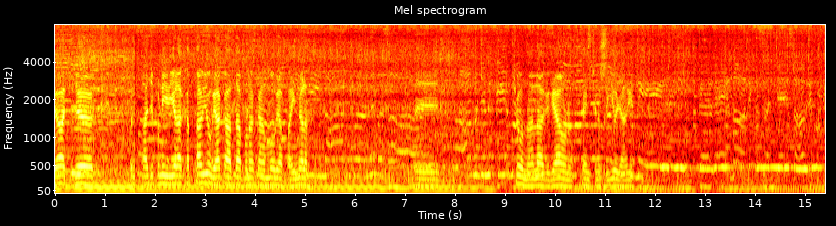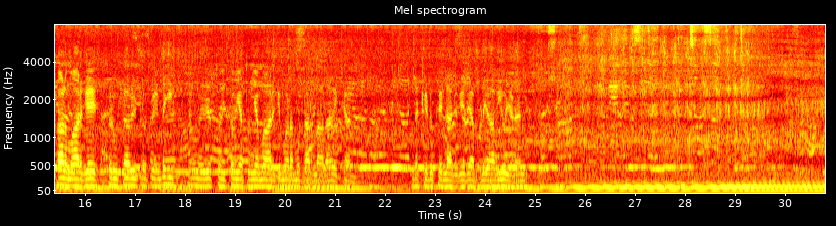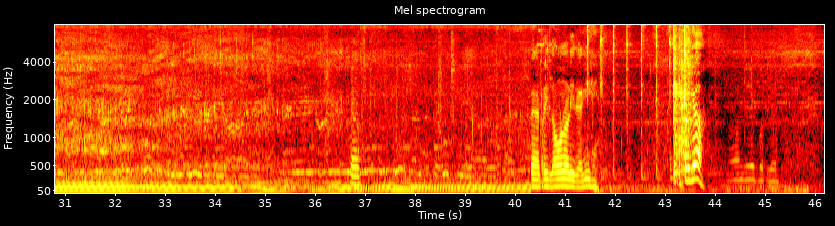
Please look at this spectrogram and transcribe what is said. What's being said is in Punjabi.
ਗਿਆ। ਅੱਜ ਅੱਜ ਪਨੀਰੀ ਵਾਲਾ ਖੱਤਾ ਵੀ ਹੋ ਗਿਆ ਕੱਦ ਦਾ ਆਪਣਾ ਕੰਮ ਹੋ ਗਿਆ ਫਾਈਨਲ ਤੇ ਝੋਨਾ ਲੱਗ ਗਿਆ ਹੁਣ ਟੈਨਸ਼ਨ ਫ੍ਰੀ ਹੋ ਜਾਾਂਗੇ। ਹਲ ਮਾਰ ਕੇ ਰੂਟਾ ਵੀਟਰ ਪਿੰਡ ਹੀ ਹੁਣ ਇਹਦੇ ਤੋਂ ਹੀ ਤਵੀਆਂ ਤੁਈਆਂ ਮਾਰ ਕੇ ਮਾੜਾ ਮੋਟਾ ਰਲਾ ਦਾਂਗੇ ਚੱਲ ਡੱਕੇ ਡੁੱਕੇ ਲੱਗ ਗਏ ਤੇ ਆਪਣੇ ਆਪ ਹੀ ਹੋ ਜਾਣਾ ਬੈਟਰੀ ਲਾਉਣ ਵਾਲੀ ਰਹਿ ਗਈ ਸੀ ਉੱਤਰ ਗਿਆ हाँ जी एक बच गया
